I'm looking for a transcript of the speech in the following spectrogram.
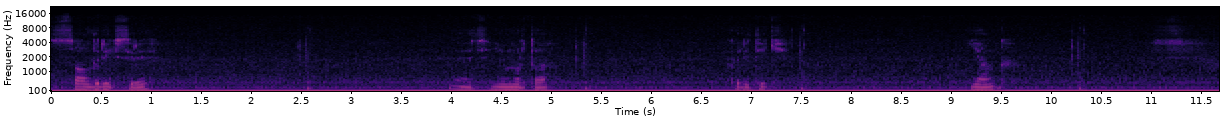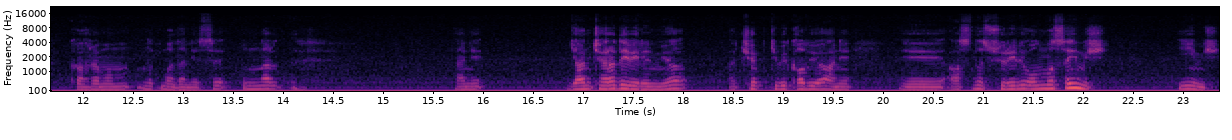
Saldırı iksiri. Evet, yumurta. Kritik. Yank. Kahramanlık madalyası. Bunlar yani yan çara da verilmiyor. Çöp gibi kalıyor. Hani e, aslında süreli olmasaymış iyiymiş.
